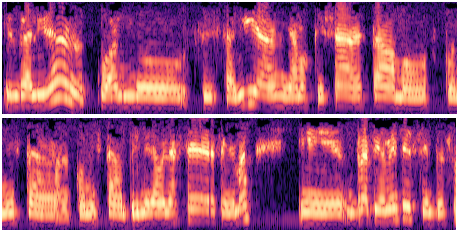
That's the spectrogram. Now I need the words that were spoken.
en realidad, cuando se sabía, digamos, que ya estábamos con esta, con esta primera ola cerca y demás, eh, rápidamente se empezó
